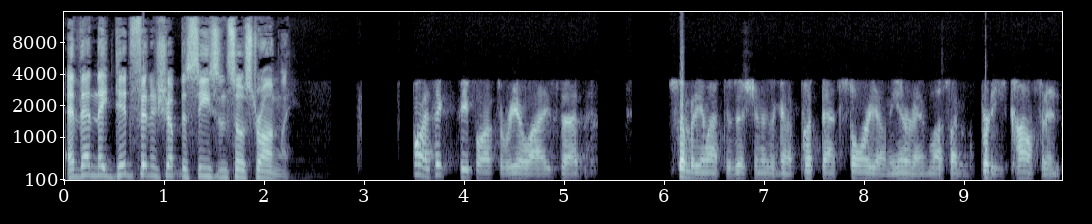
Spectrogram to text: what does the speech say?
and then they did finish up the season so strongly. Well, I think people have to realize that somebody in my position isn't going to put that story on the internet unless I'm pretty confident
